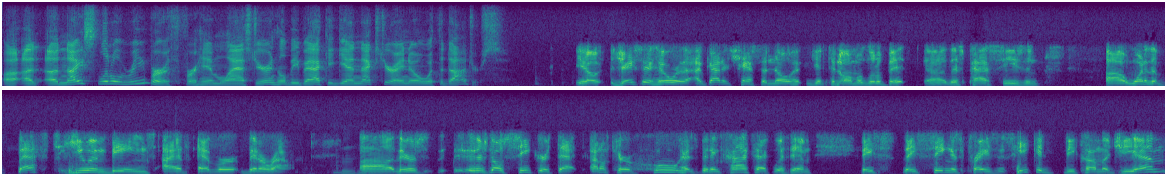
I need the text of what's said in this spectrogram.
uh, a, a, nice little rebirth for him last year, and he'll be back again next year, I know, with the Dodgers. You know, Jason Heyward, I've got a chance to know, get to know him a little bit this past season. one of the best human beings I have ever been around. Uh, there's there's no secret that I don't care who has been in contact with him, they they sing his praises. He could become a GM.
